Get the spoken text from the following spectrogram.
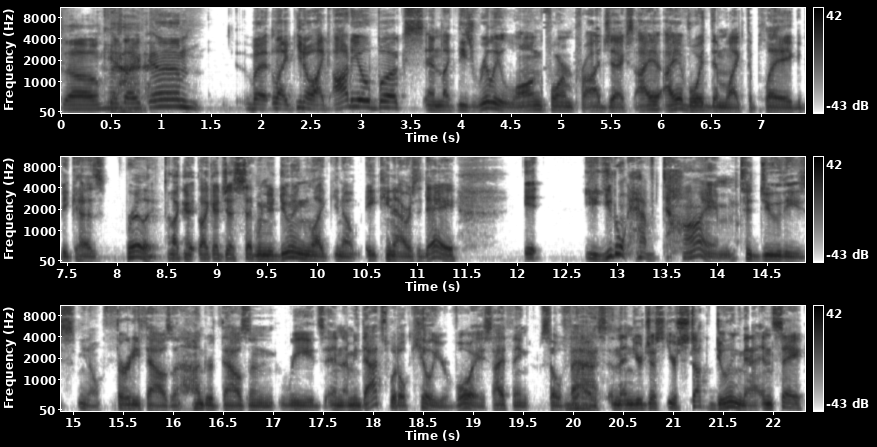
So I was like, um, but like you know, like audiobooks and like these really long form projects, I I avoid them like the plague because Really? like I, like I just said, when you're doing like you know 18 hours a day, it you, you don't have time to do these you know 30,000, 100,000 reads, and I mean that's what'll kill your voice. I think so fast, Right. and then you're just you're stuck doing that. And say,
